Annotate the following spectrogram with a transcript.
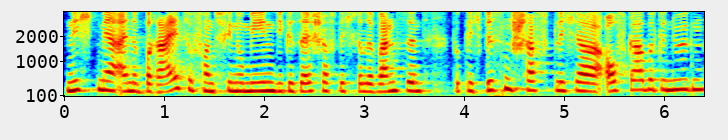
nicht mehr eine Breite von Phänomenen, die gesellschaftlich relevant sind, wirklich wissenschaftlicher Aufgabe genügen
